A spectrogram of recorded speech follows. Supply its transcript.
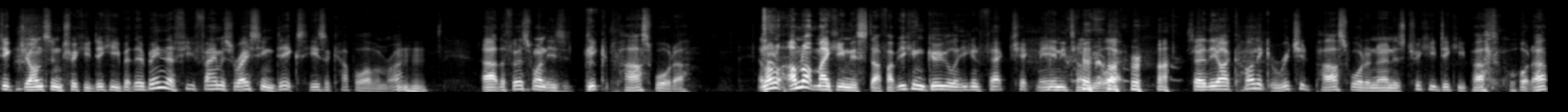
Dick Johnson, Tricky Dicky, but there have been a few famous racing dicks. Here's a couple of them, right? Mm-hmm. Uh, the first one is Dick Passwater. And I'm, I'm not making this stuff up. You can Google it. You can fact check me anytime you like. right. So the iconic Richard Passwater, known as Tricky Dicky Passwater,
